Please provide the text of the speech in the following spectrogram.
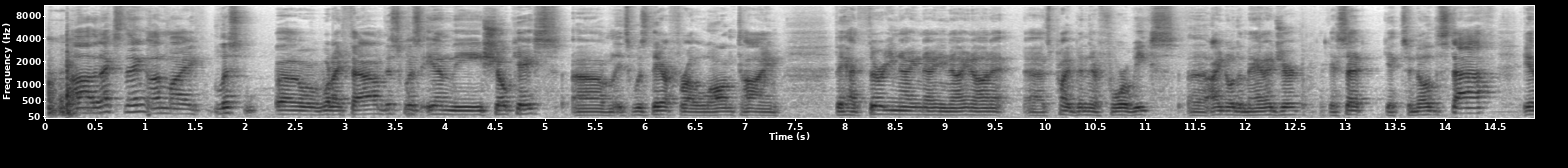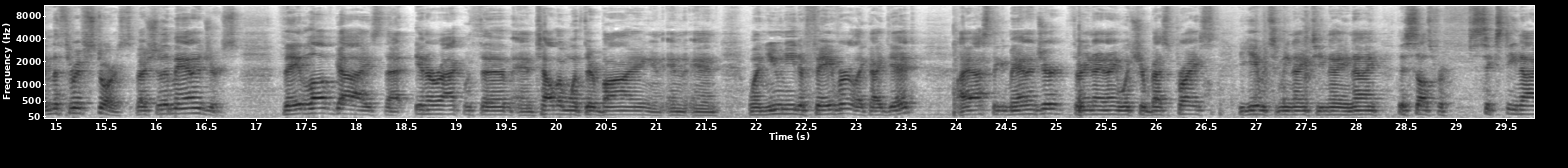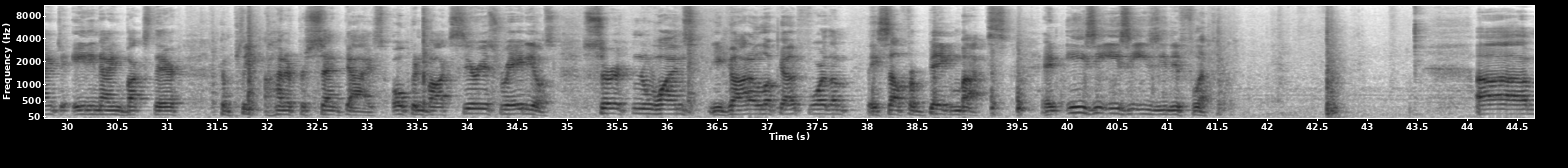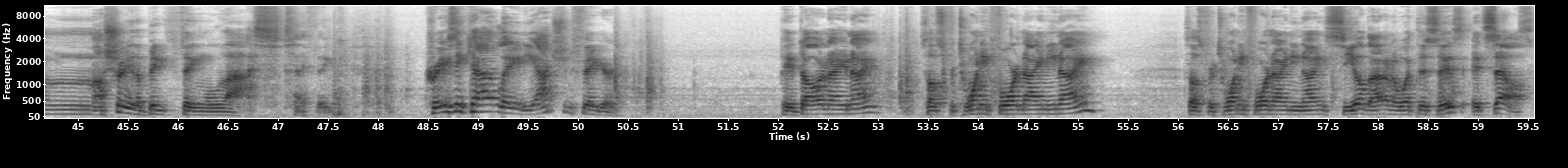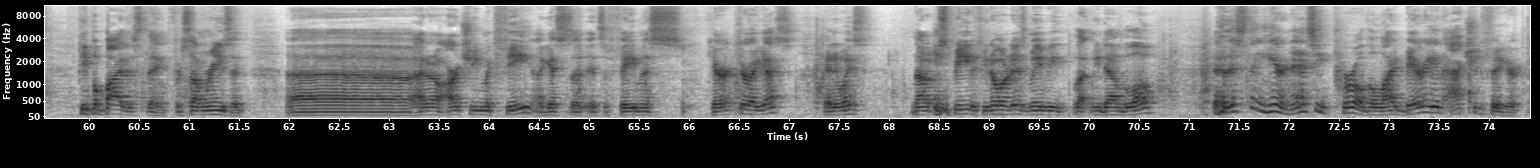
Uh, the next thing on my list, uh, what I found, this was in the showcase. Um, it was there for a long time. They had $39.99 on it. Uh, it's probably been there four weeks. Uh, I know the manager. Like I said, get to know the staff in the thrift stores, especially the managers. They love guys that interact with them and tell them what they're buying. And, and, and when you need a favor, like I did, I asked the manager, $39.99, what's your best price? He gave it to me $19.99. This sells for 69 to 89 bucks there. Complete 100% guys. Open box, Sirius radios. Certain ones, you gotta look out for them. They sell for big bucks. And easy, easy, easy to flip. Um, I'll show you the big thing last, I think. Crazy Cat Lady action figure. Paid $1.99. Sells for $24.99. Sells for $24.99 sealed. I don't know what this is. It sells. People buy this thing for some reason. Uh, I don't know, Archie McPhee. I guess it's a, it's a famous character, I guess. Anyways, not up to speed. If you know what it is, maybe let me down below. Now this thing here, Nancy Pearl, the Liberian action figure.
